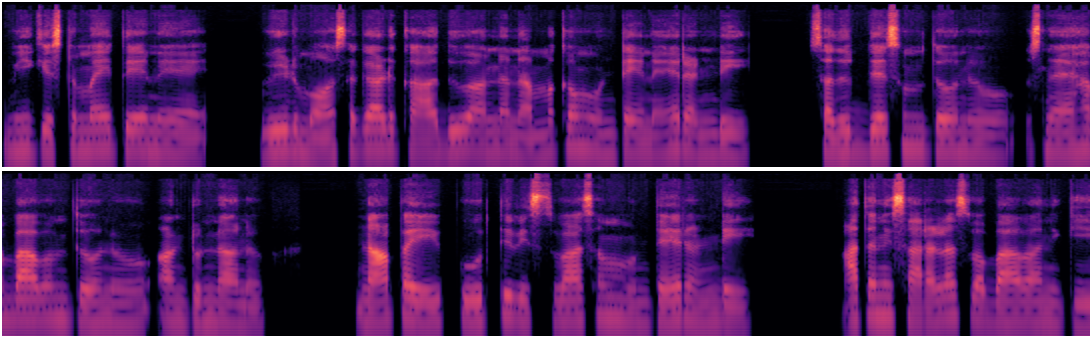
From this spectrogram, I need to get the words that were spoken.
మీకిష్టమైతేనే, వీడు మోసగాడు కాదు అన్న నమ్మకం ఉంటేనే రండి. సదుద్దేశంతోనూ, స్నేహభావంతోనూ అంటున్నాను. నాపై పూర్తి విశ్వాసం ఉంటే రండి. అతని సరళ స్వభావానికి,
